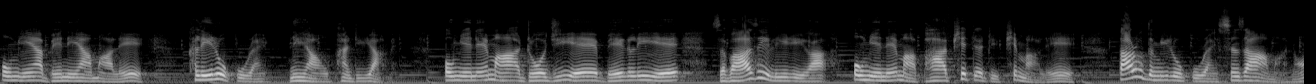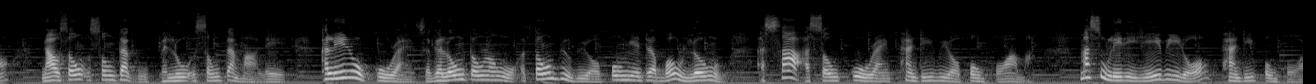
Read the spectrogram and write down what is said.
ပုံမြင်ကဘယ်နေရာမှာလဲကလေးတို့ကိုယ်တိုင်နေရာကိုဖန်တီးရမယ် ပုံမြင်ထဲမှာအတော်ကြီးရဲ့ဘဲကလေးရဲ့စပားစီလေးတွေကပုံမြင်ထဲမှာဘာဖြစ်တတ်တွေဖြစ်မှာလဲသားတို့သမီးတို့ကိုယ်တိုင်စဉ်းစားရမှာနော်နောက်ဆုံးအဆုံးသက်ကိုဘယ်လိုအဆုံးသက်မှာလဲကလေးတို့ကိုယ်တိုင်စကလုံးသုံးလုံးကိုအသုံးပြုပြီးတော့ပုံမြင်တဲ့ဘုတ်လုံးကိုအစအဆုံးကိုယ်တိုင်ဖန်တီးပြီးတော့ပုံဖော်ရမှာမှတ်စုလေးတွေရေးပြီးတော့ဖန်တီးပုံဖော်ရ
